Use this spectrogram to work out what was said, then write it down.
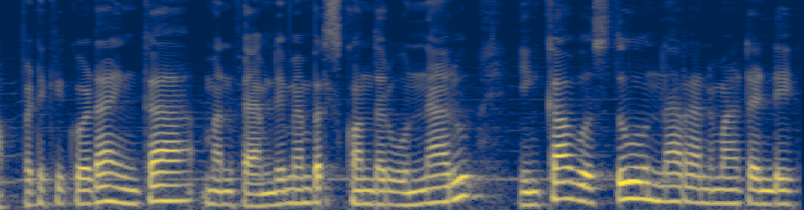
అప్పటికి కూడా ఇంకా మన ఫ్యామిలీ మెంబర్స్ కొందరు ఉన్నారు ఇంకా వస్తూ ఉన్నారనమాట అండి.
